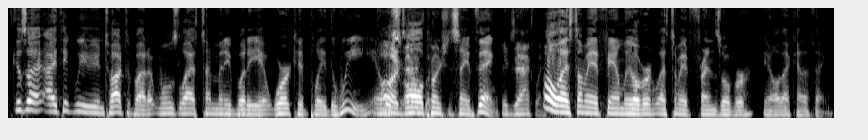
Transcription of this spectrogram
Because I, I think we even talked about it. When was the last time anybody at work had played the Wii? It Oh, was all exactly. pretty much the same thing. Exactly. Oh, last time I had family over. Last time I had friends over. You know that kind of thing.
